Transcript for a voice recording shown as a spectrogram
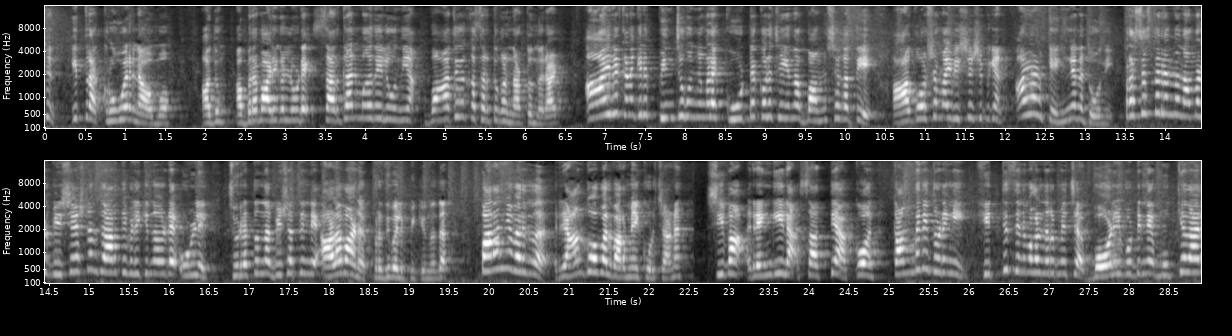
മനുഷ്യൻ ഇത്ര ക്രൂരനാവുമോ? അതും അഭ്രപാളികളിലൂടെ സർഗാത്മകതയിലൂന്നിയ വാചക കസർത്തുകൾ നടത്തുന്ന ഒരാൾ. ആയിരക്കണക്കിന് പിഞ്ചു കുഞ്ഞുങ്ങളെ കൂട്ടക്കൊല ചെയ്യുന്ന വംശഹത്യയെ ആഘോഷമായി വിശേഷിപ്പിക്കാൻ അയാൾക്ക് എങ്ങനെ തോന്നി? പ്രശസ്തരെന്ന് നമ്മൾ വിശേഷണം ചാർത്തി വിളിക്കുന്നവരുടെ ഉള്ളിൽ ചുരത്തുന്ന വിഷത്തിന്റെ അളവാണ് പ്രതിഫലിപ്പിക്കുന്നത്. പറഞ്ഞു വരുന്നത് രാംഗോപാൽ വർമ്മയെ കുറിച്ചാണ് ശിവ രംഗീല സത്യ കോൻ കമ്പനി തുടങ്ങി ഹിറ്റ് സിനിമകൾ നിർമ്മിച്ച് ബോളിവുഡിന്റെ മുഖ്യധാര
